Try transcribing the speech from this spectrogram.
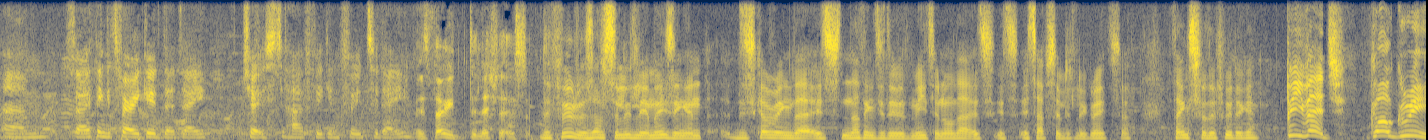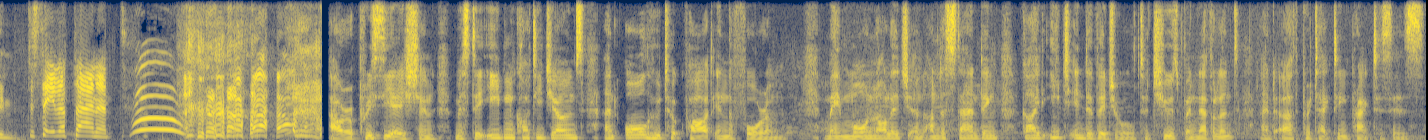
Um, so I think it's very good that they chose to have vegan food today. It's very delicious. The food was absolutely amazing, and discovering that it's nothing to do with meat and all that, it's it's it's absolutely great. So, thanks for the food again. Be veg, go green to save the planet. Our appreciation, Mr. Eden Cotty Jones, and all who took part in the forum. May more knowledge and understanding guide each individual to choose benevolent and earth protecting practices.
